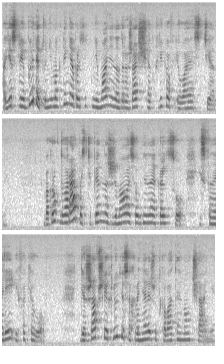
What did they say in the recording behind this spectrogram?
А если и были, то не могли не обратить внимания на дрожащие от криков и лая стены. Вокруг двора постепенно сжималось огненное кольцо из фонарей и факелов. Державшие их люди сохраняли жутковатое молчание,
